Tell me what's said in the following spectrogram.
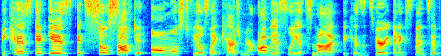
because it is it's it's so soft it almost feels like cashmere. Obviously it's not because it's very inexpensive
